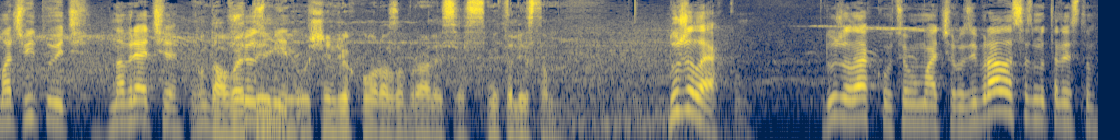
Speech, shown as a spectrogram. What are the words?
матч відповідь навряд чи Ну да, що змінить. очень легко разобрались с металлистом. Дуже легко. Дуже легко в цьому матчі розібралися з металістом.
